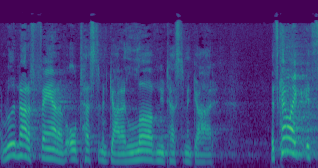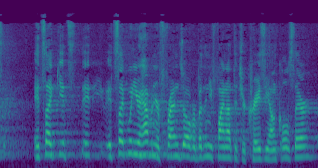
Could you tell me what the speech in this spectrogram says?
I'm really not a fan of Old Testament God. I love New Testament God. It's kind of like, it's, It's like, it's, it, it's like when you're having your friends over, but then you find out that your crazy uncle's there.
